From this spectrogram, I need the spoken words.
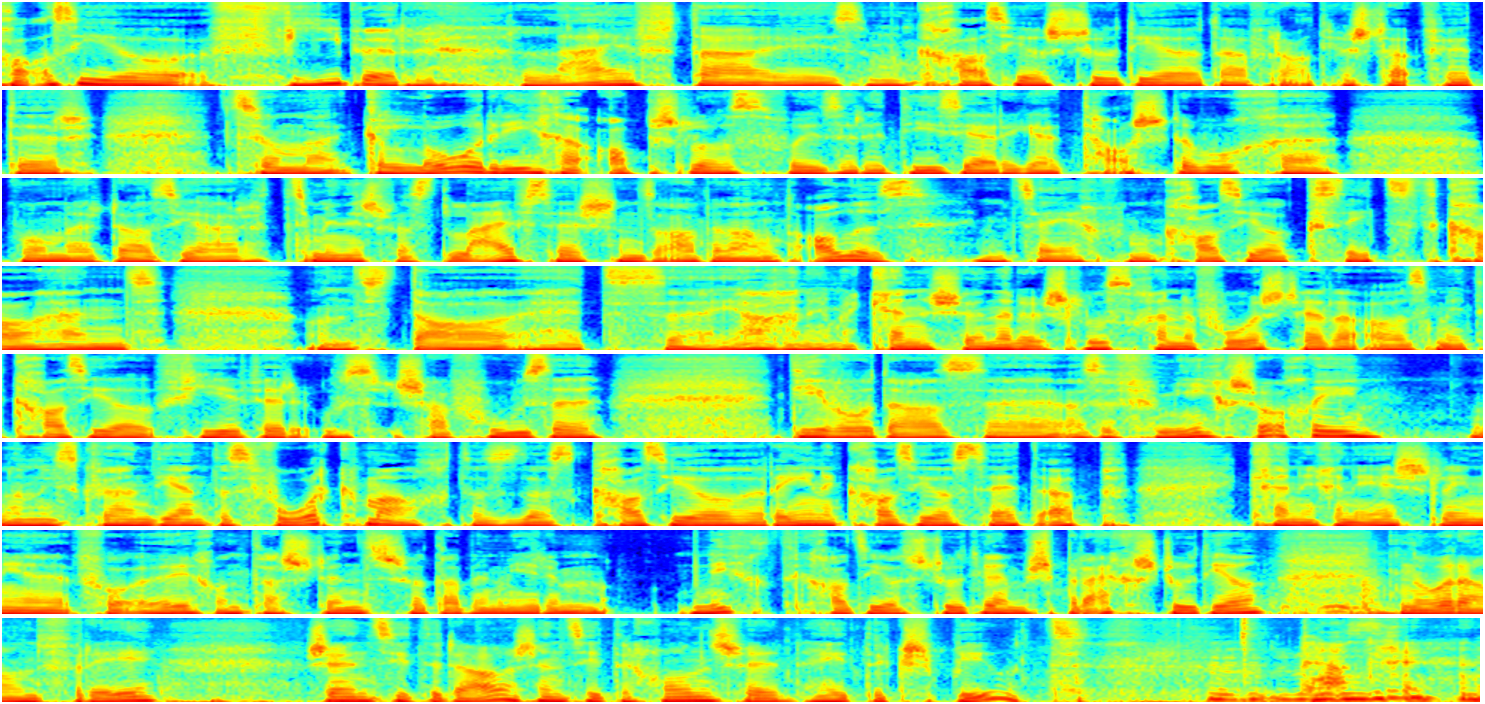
Casio Fiber live da in unserem Casio-Studio da auf Radio Stadtfilter zum glorreichen Abschluss von unserer diesjährigen Tastenwoche, wo wir das Jahr, zumindest was die Live-Sessions anbelangt, alles im Zeichen vom Casio gesetzt haben. Und da hat, äh, ja, kann ich mir keinen schöneren Schluss können vorstellen als mit Casio Fiber aus Schaffhausen. Die, wo das, äh, also für mich schon ein bisschen und ich Gefühl, die haben das vorgemacht. Also das Casio, reine Casio-Setup kenne ich in erster Linie von euch und da stehen sie schon da bei mir im nicht Casio-Studio, im Sprechstudio. Nora und Frey, schön seid ihr da, schön seid ihr gekommen, schön habt ihr gespielt. Danke.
